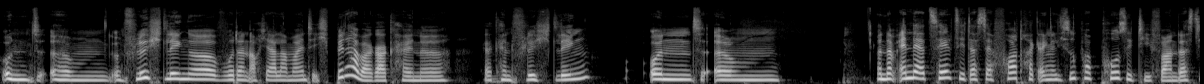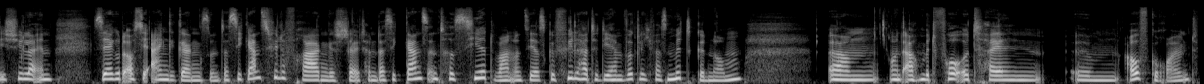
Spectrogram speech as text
und, ähm, und Flüchtlinge, wo dann auch Jala meinte, ich bin aber gar keine, gar kein Flüchtling. Und, ähm, und am Ende erzählt sie, dass der Vortrag eigentlich super positiv war und dass die SchülerInnen sehr gut auf sie eingegangen sind, dass sie ganz viele Fragen gestellt haben, dass sie ganz interessiert waren und sie das Gefühl hatte, die haben wirklich was mitgenommen ähm, und auch mit Vorurteilen ähm, aufgeräumt.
